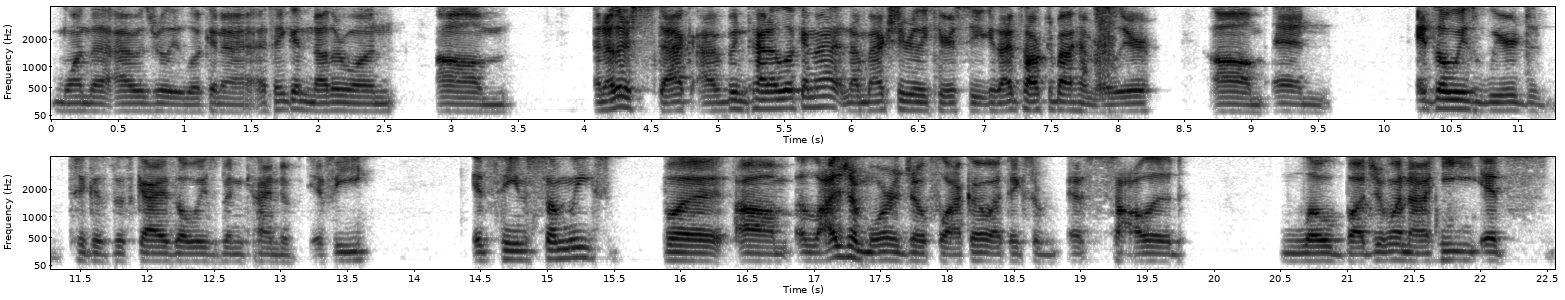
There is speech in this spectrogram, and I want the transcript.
one that I was really looking at. I think another one, um, another stack I've been kind of looking at, and I'm actually really curious to see because I've talked about him earlier, um, and it's always weird to because this guy has always been kind of iffy. It seems some weeks, but um, Elijah Moore and Joe Flacco, I think, is a, a solid low budget one. Now he, it's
